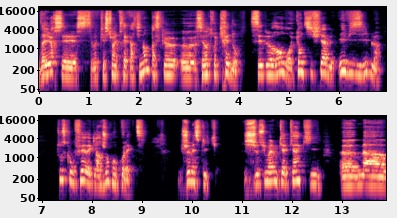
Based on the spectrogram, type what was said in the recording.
D'ailleurs, c'est, votre question est très pertinente parce que euh, c'est notre credo, c'est de rendre quantifiable et visible tout ce qu'on fait avec l'argent qu'on collecte. Je m'explique. Je suis moi-même quelqu'un qui euh, n'a,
